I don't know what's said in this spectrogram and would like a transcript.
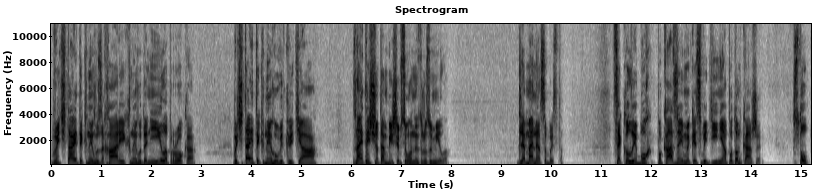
Ви читаєте книгу Захарії, книгу Даніїла Пророка. Ви читаєте книгу відкриття. Знаєте, що там більше всього не зрозуміло? Для мене особисто. Це коли Бог показує йому якесь видіння, а потім каже: Стоп,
